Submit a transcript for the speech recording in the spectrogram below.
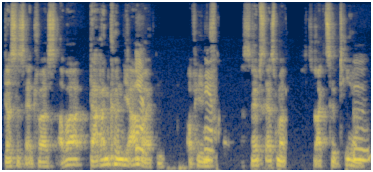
das ist etwas, aber daran können die arbeiten, auf jeden Ja. Fall. Das selbst erstmal zu akzeptieren, Mhm.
